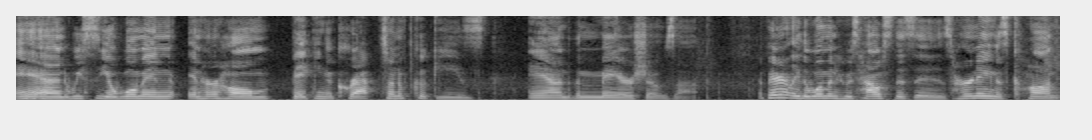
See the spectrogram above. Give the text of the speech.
and we see a woman in her home baking a crap ton of cookies, and the mayor shows up. Apparently, the woman whose house this is, her name is Connie,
